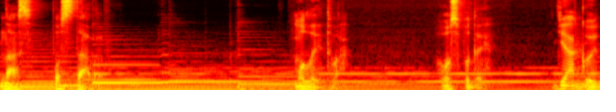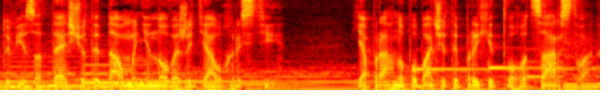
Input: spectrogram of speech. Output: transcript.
нас поставив. Молитва. Господи, дякую Тобі за те, що Ти дав мені нове життя у Христі. Я прагну побачити прихід Твого царства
